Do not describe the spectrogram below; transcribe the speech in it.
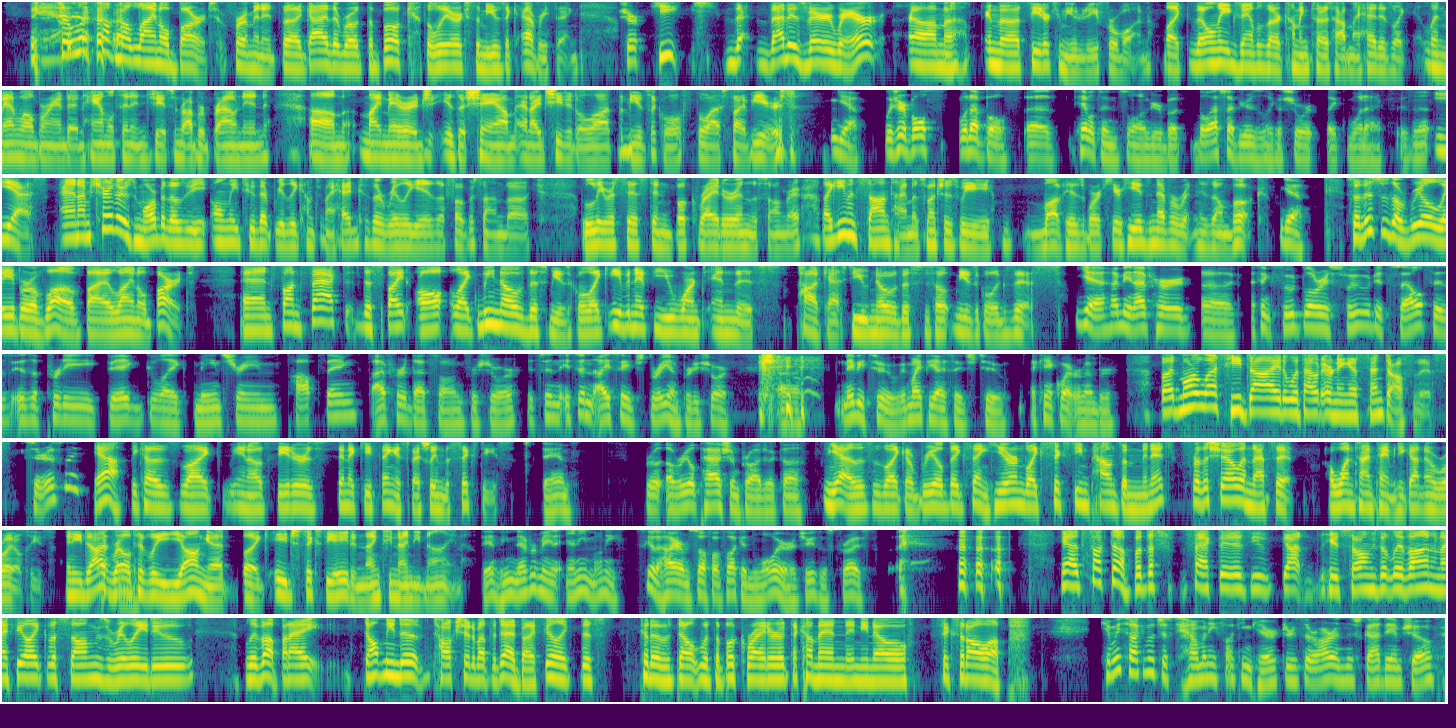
So let's talk about Lionel Bart for a minute. The guy that wrote the book, the lyrics, the music, everything. Sure. He, he that that is very rare um in the theater community for one. Like the only examples that are coming to the top of my head is like Lin Manuel Miranda and Hamilton and Jason Robert Brown in um My Marriage is a Sham and I Cheated a Lot, the musical the last five years. Yeah. Which are both, well, not both. Uh, Hamilton's longer, but the last five years is like a short, like one act, isn't it? Yes, and I'm sure there's more, but those are the only two that really come to my head because there really is a focus on the lyricist and book writer and the songwriter. Like even Sondheim, as much as we love his work here, he has never written his own book. Yeah. So this was a real labor of love by Lionel Bart. And fun fact, despite all like we know of this musical, like even if you weren't in this podcast, you know this musical exists. Yeah, I mean, I've heard. Uh, I think "Food Glorious Food" itself is is a pretty big like mainstream pop thing. I've heard that song for sure. It's in it's in Ice Age three. I'm pretty sure. Uh, maybe two. It might be Ice Age two. I can't quite remember. But more or less, he died without earning a cent off this. Seriously? Yeah, because like you know, theater is a finicky thing, especially in the '60s. Damn. A real passion project, huh? Yeah, this is like a real big thing. He earned like 16 pounds a minute for the show, and that's it. A one-time payment. He got no royalties, and he died That's a- relatively young at like age 68 in 1999. Damn, he never made any money. He's got to hire himself a fucking lawyer. Jesus Christ. Yeah, it's fucked up. But the fact is, you've got his songs that live on, and I feel like the songs really do live up. But I don't mean to talk shit about the dead, but I feel like this could have dealt with a book writer to come in and, you know, fix it all up. Can we talk about just how many fucking characters there are in this goddamn show?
